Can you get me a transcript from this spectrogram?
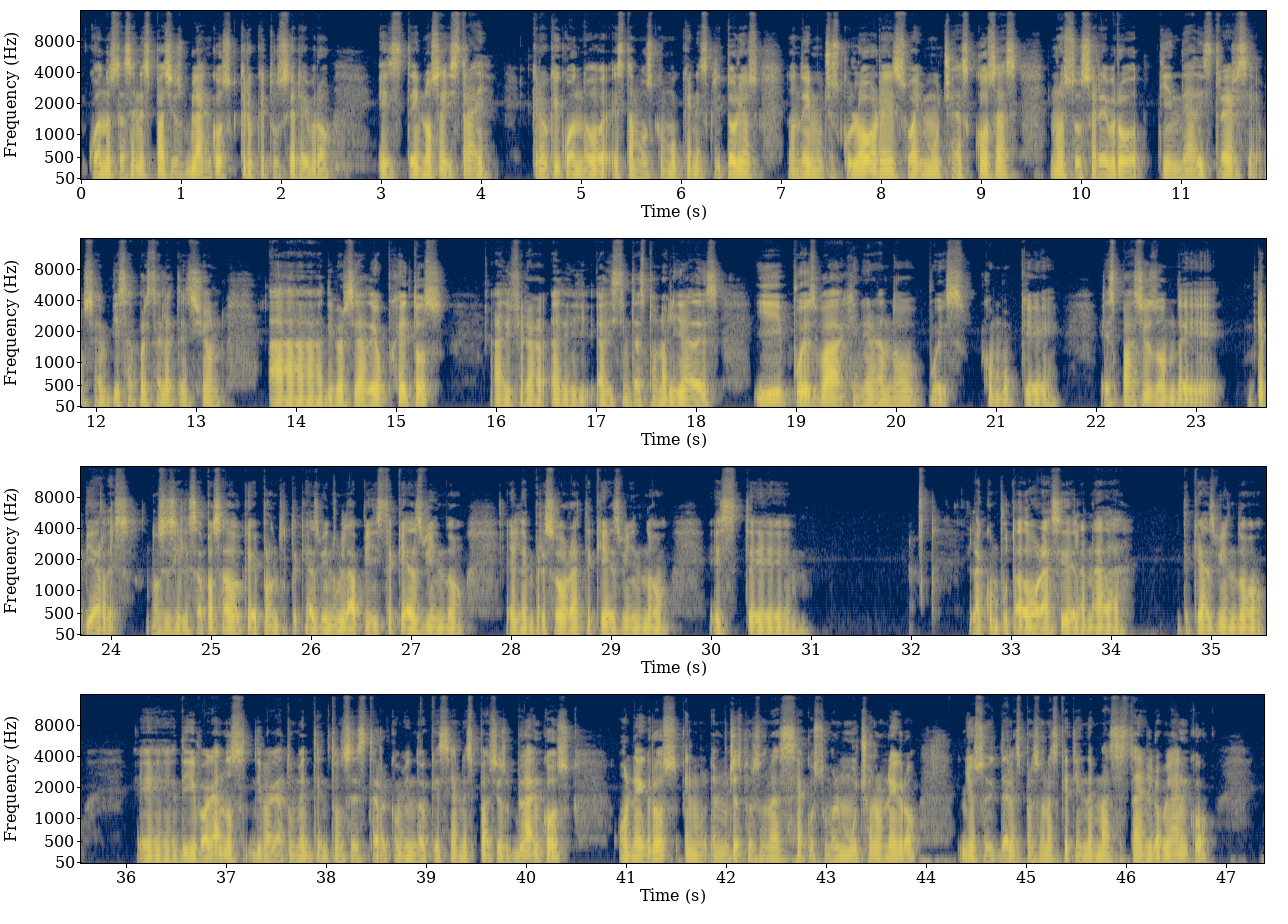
cuando estás en espacios blancos, creo que tu cerebro este, no se distrae. Creo que cuando estamos como que en escritorios donde hay muchos colores o hay muchas cosas, nuestro cerebro tiende a distraerse, o sea, empieza a prestarle atención a diversidad de objetos, a, a distintas tonalidades y pues va generando pues como que espacios donde te pierdes. No sé si les ha pasado que de pronto te quedas viendo un lápiz, te quedas viendo la impresora, te quedas viendo este, la computadora así de la nada, te quedas viendo, eh, divagando, divaga tu mente. Entonces te recomiendo que sean espacios blancos o negros. En, muchas personas se acostumbran mucho a lo negro. Yo soy de las personas que tienden más a estar en lo blanco.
